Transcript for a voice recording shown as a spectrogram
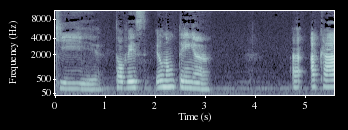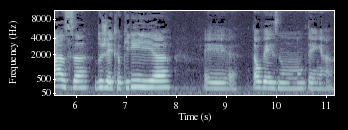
Que talvez eu não tenha a, a casa do jeito que eu queria, é, talvez não, não tenha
